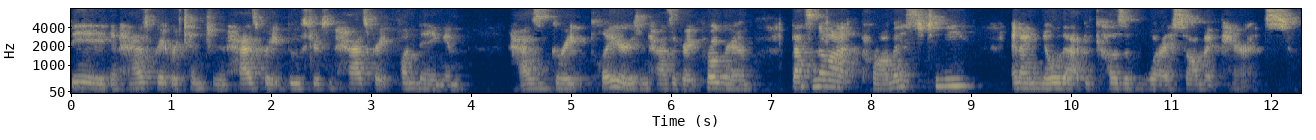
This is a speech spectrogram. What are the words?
big and has great retention and has great boosters and has great funding and has great players and has a great program. That's not promised to me. And I know that because of what I saw my parents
